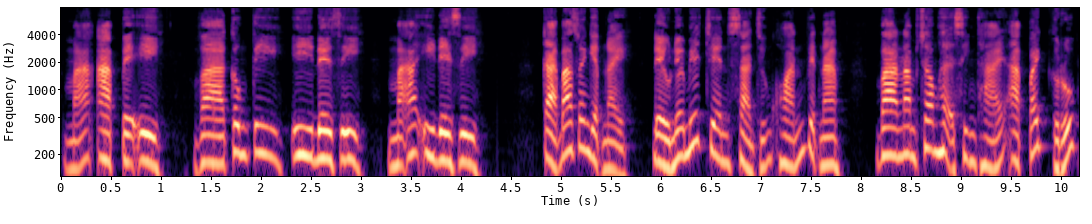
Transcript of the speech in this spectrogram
mã API và công ty IDG mã IDG. Cả ba doanh nghiệp này đều niêm yết trên sàn chứng khoán Việt Nam và nằm trong hệ sinh thái APEC Group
